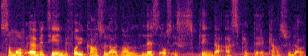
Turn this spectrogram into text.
sum of everything before you cancel out. Now let's also explain that aspect that I cancelled out.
